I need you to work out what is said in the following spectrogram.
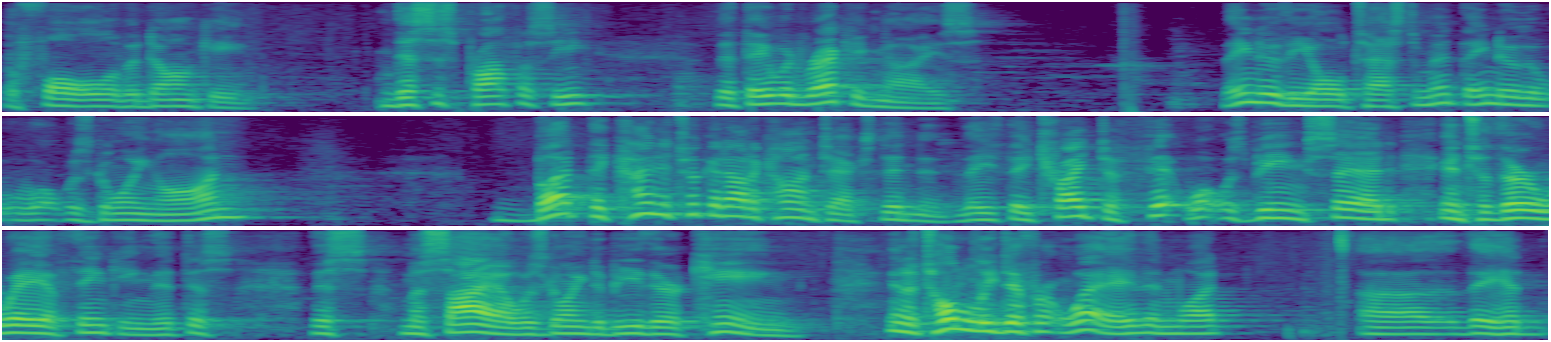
the foal of a donkey. This is prophecy that they would recognize. They knew the Old Testament, they knew what was going on, but they kind of took it out of context, didn't it? They, they tried to fit what was being said into their way of thinking that this, this Messiah was going to be their king in a totally different way than what uh, they had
